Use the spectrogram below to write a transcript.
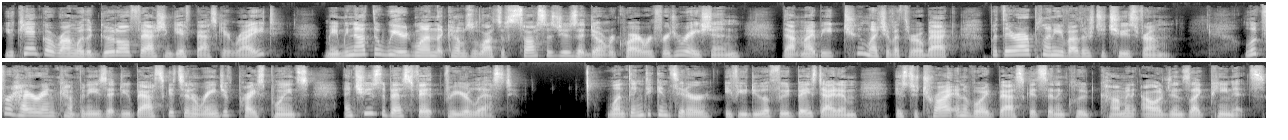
You can't go wrong with a good old fashioned gift basket, right? Maybe not the weird one that comes with lots of sausages that don't require refrigeration. That might be too much of a throwback, but there are plenty of others to choose from. Look for higher end companies that do baskets in a range of price points and choose the best fit for your list. One thing to consider if you do a food based item is to try and avoid baskets that include common allergens like peanuts.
